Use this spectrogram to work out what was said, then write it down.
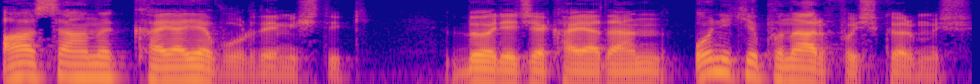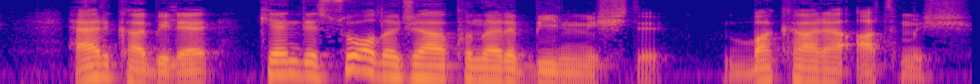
asanı kayaya vur demiştik. Böylece kayadan 12 pınar fışkırmış. Her kabile kendi su alacağı pınarı bilmişti. Bakara atmış.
